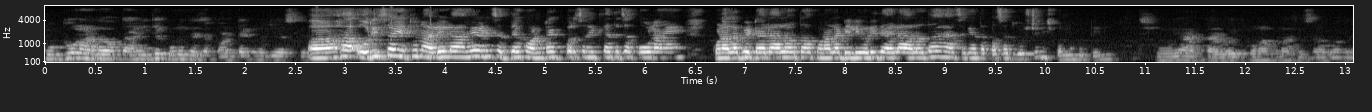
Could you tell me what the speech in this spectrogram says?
कुठून आला होता आणि इथे कोणी त्याच्या कॉन्टॅक्टमध्ये हा ओरिसा येथून आलेला आहे आणि सध्या कॉन्टॅक्ट पर्सन इथला त्याचा कोण आहे? कोणाला भेटायला आला होता? कोणाला डिलिव्हरी द्यायला आला होता? ह्या सगळ्या तपासात गोष्टी निष्पन्न होतील. कोणाकोणाचा सहभाग आहे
